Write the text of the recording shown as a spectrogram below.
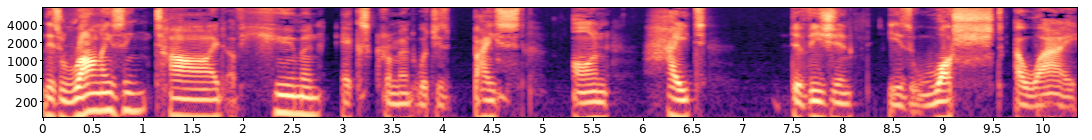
this rising tide of human excrement, which is based on hate, division, is washed away,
